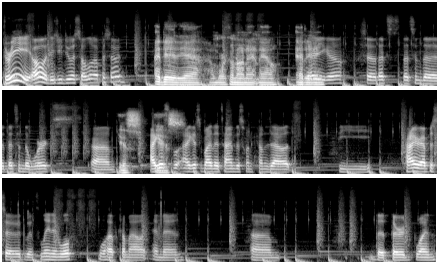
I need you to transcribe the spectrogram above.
Three. Oh, did you do a solo episode? I did. Yeah, I'm working on that now. There you go. So that's that's in the that's in the works. Um, Yes. I yes. guess I guess by the time this one comes out, the prior episode with Lynn and Wolf will have come out, and then um, the third one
